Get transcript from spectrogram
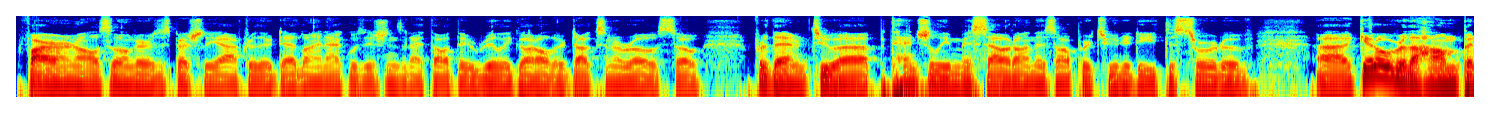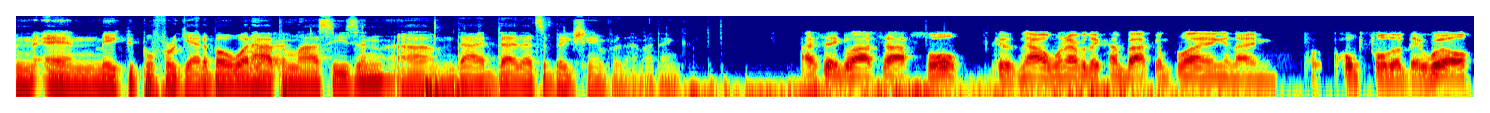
firing all cylinders, especially after their deadline acquisitions. And I thought they really got all their ducks in a row. So for them to uh, potentially miss out on this opportunity to sort of uh, get over the hump and, and make people forget about what happened last season, um, that, that that's a big shame for them. I think. I say glass half full because now whenever they come back and playing, and I'm hopeful that they will,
